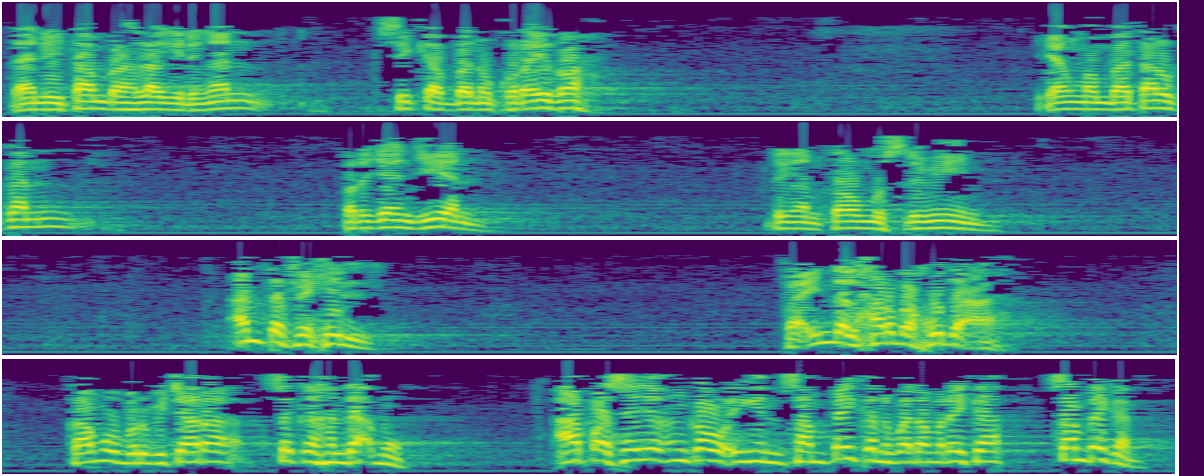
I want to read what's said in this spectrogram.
Dan ditambah lagi dengan sikap Banu Quraidah yang membatalkan perjanjian dengan kaum muslimin. Anta fihil. Fa innal harba khud'ah. Kamu berbicara sekehendakmu. Apa saja yang engkau ingin sampaikan kepada mereka sampaikan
